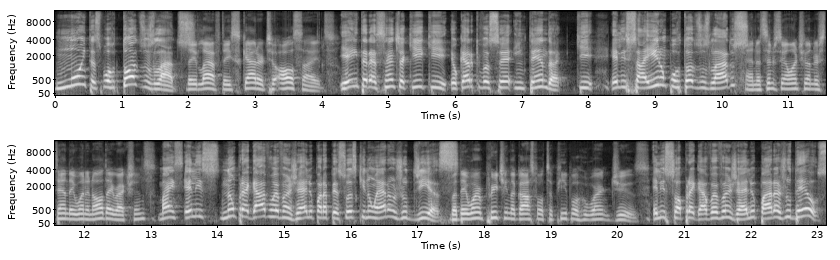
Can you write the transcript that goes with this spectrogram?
muitas, por todos os lados. they left, they scattered to all sides. E é interessante aqui que eu quero que você entenda que eles saíram por todos os lados, mas eles não pregavam o evangelho para pessoas que não eram judias. but they weren't preaching the gospel to people who weren't Jews. Eles só pregavam o evangelho para judeus.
